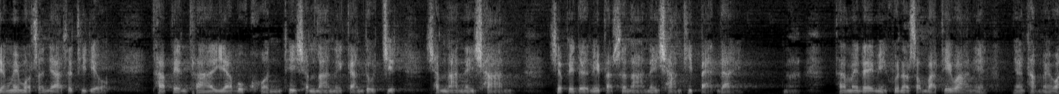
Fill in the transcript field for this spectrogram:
ยังไม่หมดสัญญาสักทีเดียว ถ้าเป็นพระอริยบุคคลที่ชำนาญในการดูจิตชำนาญในฌานจะไปเดินวิปัสสนาในฌานที่แปดได้นะถ้าไม่ได้มีคุณสมบัติที่ว่านี้ยังทำไม่ไหว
